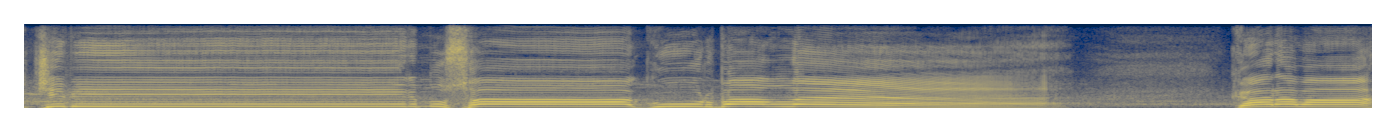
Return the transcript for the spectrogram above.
2-1 Musa Qurbanlı. Qarabağ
